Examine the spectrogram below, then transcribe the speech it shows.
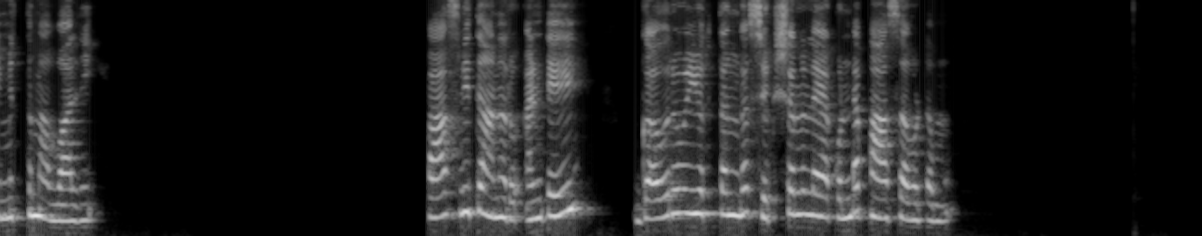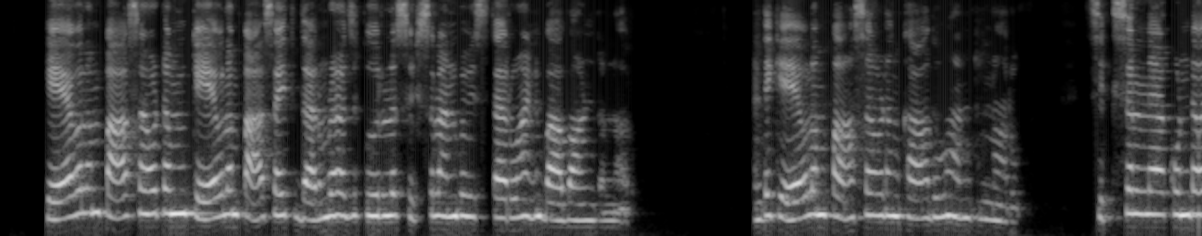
నిమిత్తం అవ్వాలి. పాస్ విత్ అనరు అంటే గౌరవయుక్తంగా శిక్షలు లేకుండా పాస్ అవటము కేవలం పాస్ అవటం కేవలం పాస్ అయితే ధర్మరాజపూర్లో శిక్షలు అనుభవిస్తారు అని బాబా అంటున్నారు. అంటే కేవలం పాస్ అవ్వడం కాదు అంటున్నారు. శిక్షలు లేకుండా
